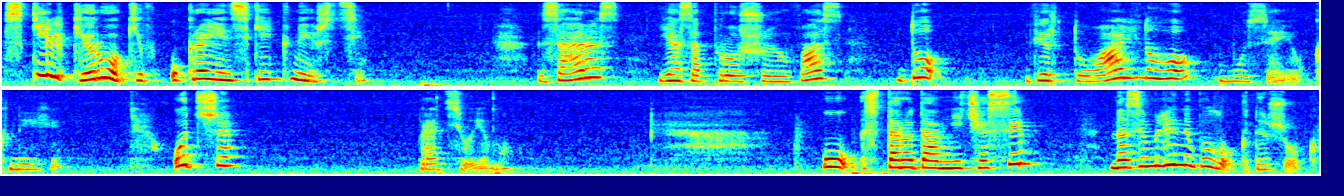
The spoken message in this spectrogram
Скільки років українській книжці? Зараз я запрошую вас до віртуального музею книги. Отже, працюємо. У стародавні часи на землі не було книжок,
